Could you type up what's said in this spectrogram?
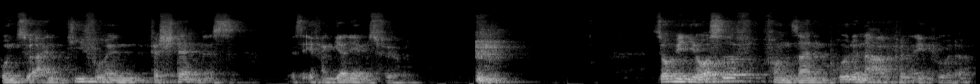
uns zu einem tieferen Verständnis des Evangeliums führen. So wie Josef von seinen Brüdern abgelehnt wurde,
